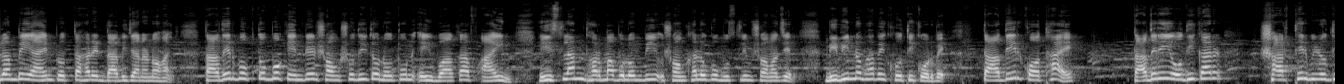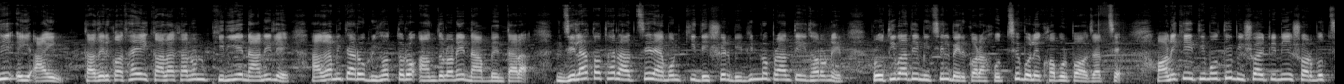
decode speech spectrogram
অবিলম্বে এই আইন প্রত্যাহারের দাবি জানানো হয়। তাদের বক্তব্য কেন্দ্রের সংশোধিত নতুন এই ওয়াকাফ আইন ইসলাম ধর্মাবলম্বী সংখ্যালঘু মুসলিম সমাজের বিভিন্নভাবে ক্ষতি করবে। তাদের কথায়, তাদের এই অধিকার স্বার্থের বিরোধী এই আইন। তাদের কথায় এই কালাকানুন ফিরিয়ে না নিলে আগামীতে আরও বৃহত্তর আন্দোলনে নামবেন তারা। জেলা তথা রাজ্যের এমনকি দেশের বিভিন্ন প্রান্তে এই ধরনের প্রতিবাদী মিছিল বের করা হচ্ছে বলে খবর পাওয়া যাচ্ছে। অনেকে ইতিমধ্যে বিষয়টি নিয়ে সর্বোচ্চ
